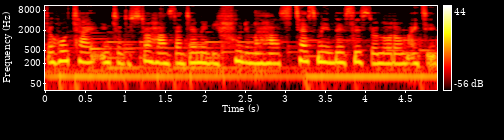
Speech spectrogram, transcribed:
the whole tithe into the storehouse, that there may be food in my house. Test me, this is the Lord Almighty,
